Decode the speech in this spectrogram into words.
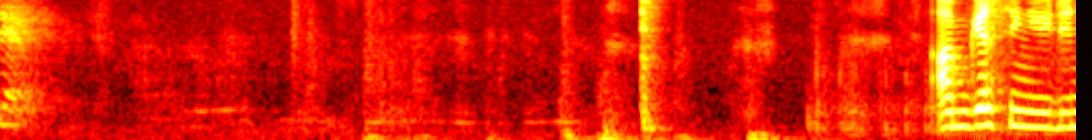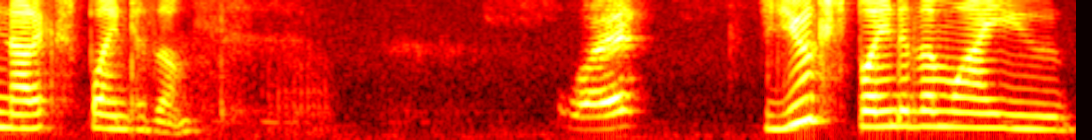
No. I'm guessing you did not explain to them. What? Did you explain to them why you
